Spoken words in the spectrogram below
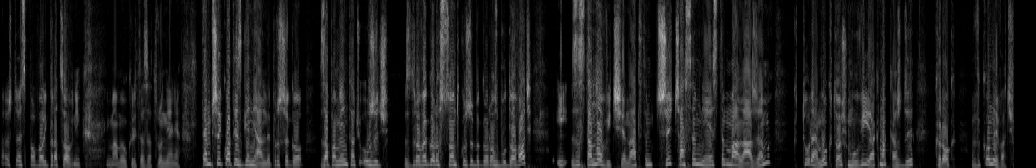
to już to jest powoli pracownik i mamy ukryte zatrudnienie. Ten przykład jest genialny. Proszę go zapamiętać, użyć zdrowego rozsądku, żeby go rozbudować i zastanowić się nad tym, czy czasem nie jestem malarzem, któremu ktoś mówi, jak ma każdy krok wykonywać.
